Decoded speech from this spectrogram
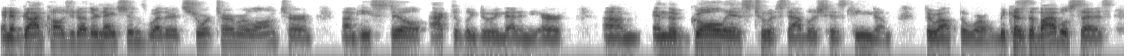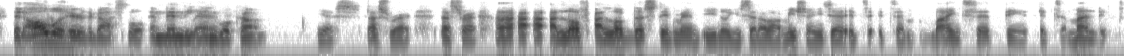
And if God calls you to other nations, whether it's short term or long term, um, He's still actively doing that in the earth. Um, and the goal is to establish his kingdom throughout the world because the Bible says that all will hear the gospel and then the end will come. Yes, that's right. That's right. And I, I, I love I love the statement you know you said about mission. You said it's it's a mindset thing. It's a mandate.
